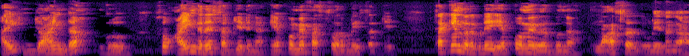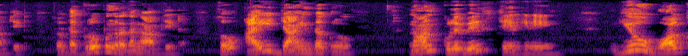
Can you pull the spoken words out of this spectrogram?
I join the group so ஐங்கிறது சப்ஜெக்ட்டுங்க எப்போவுமே ஃபர்ஸ்ட் வரக்கூடிய சப்ஜெக்ட் செகண்ட் வரக்கூடிய எப்போவுமே வெர்புங்க லாஸ்டாக இருக்கக்கூடியதாங்க ஆப்ஜெக்ட் ஸோ த குரூப்புங்கிறதாங்க object so I join the group நான் குழுவில் சேர்கிறேன். You walk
